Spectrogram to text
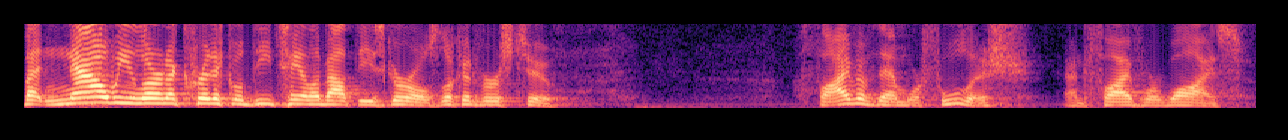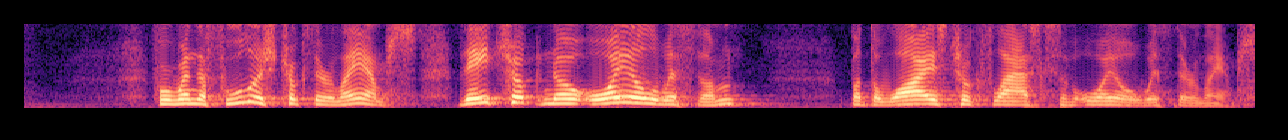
But now we learn a critical detail about these girls. Look at verse 2. Five of them were foolish, and five were wise. For when the foolish took their lamps, they took no oil with them, but the wise took flasks of oil with their lamps.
